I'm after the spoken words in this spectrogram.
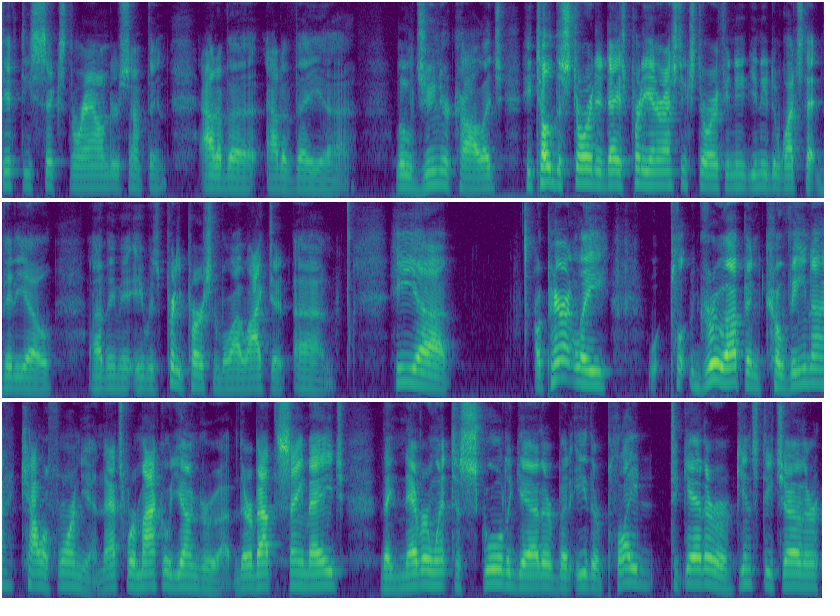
56th round or something out of a out of a uh, little junior college. He told the story today. It's a pretty interesting story. If you need you need to watch that video of him. He was pretty personable. I liked it. Um, he uh, apparently grew up in Covina, California, and that's where Michael Young grew up. They're about the same age. They never went to school together, but either played together or against each other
